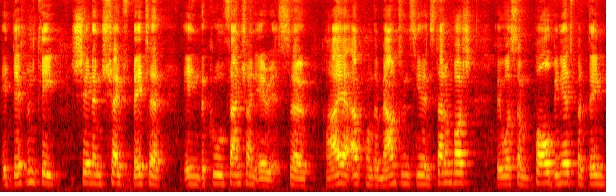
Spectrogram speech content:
it definitely Chenin shapes better in the cool sunshine areas. So higher up on the mountains here in Stellenbosch, there was some Paarl vineyards, but then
